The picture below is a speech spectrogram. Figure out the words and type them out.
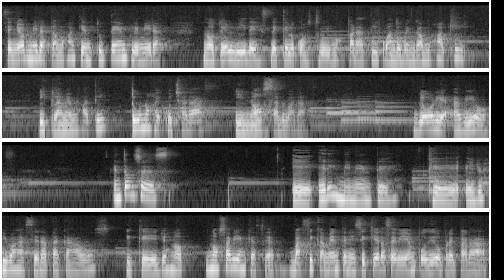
Señor, mira, estamos aquí en tu templo y mira, no te olvides de que lo construimos para ti cuando vengamos aquí y clamemos a ti. Tú nos escucharás y nos salvarás. Gloria a Dios. Entonces, eh, era inminente que ellos iban a ser atacados y que ellos no, no sabían qué hacer. Básicamente ni siquiera se habían podido preparar.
